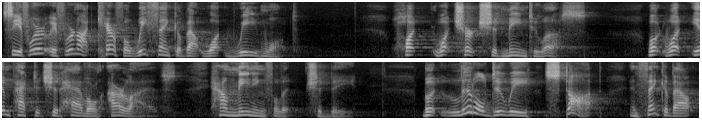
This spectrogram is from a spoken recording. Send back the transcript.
See, if we're, if we're not careful, we think about what we want what, what church should mean to us, what, what impact it should have on our lives, how meaningful it should be. But little do we stop and think about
